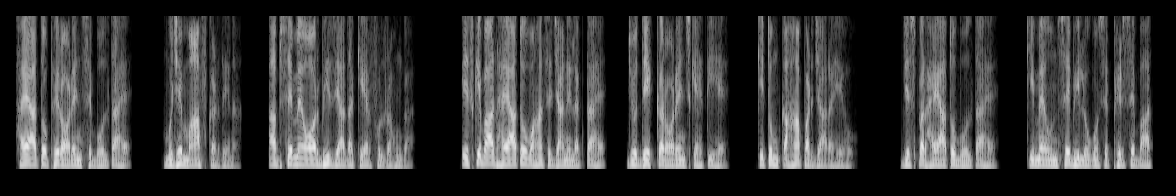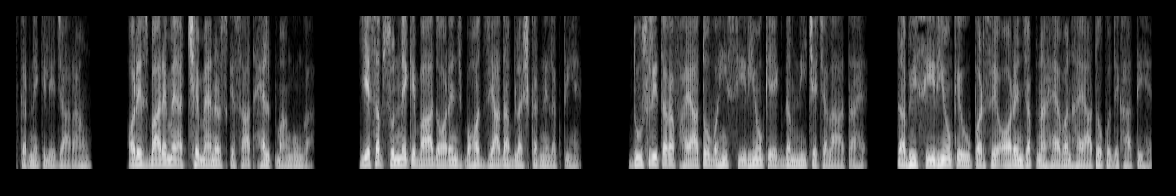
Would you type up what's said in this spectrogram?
हयातो फिर ऑरेंज से बोलता है, मुझे माफ़ कर देना। अब से मैं और भी ज़्यादा केयरफुल रहूँगा। इसके बाद हयातो वहाँ से जाने लगता है, जो देखकर ऑरेंज कहती है कि तुम कहाँ पर जा रहे हो। जिस पर हयातो बोलता है कि मैं उनसे भी लोगों से फिर से बात करने के लिए जा रहा हूँ और इस बारे में अच्छे मैनर्स के साथ हेल्प मांगूँगा। ये सब सुनने के बाद ऑरेंज बहुत ज़्यादा ब्लश करने लगती हैं। दूसरी तरफ़ हयातो वहीं सीढ़ियों के एकदम नीचे चला आता है। तभी सीढ़ियों के ऊपर से ऑरेंज अपना हैवन हयातों को दिखाती है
